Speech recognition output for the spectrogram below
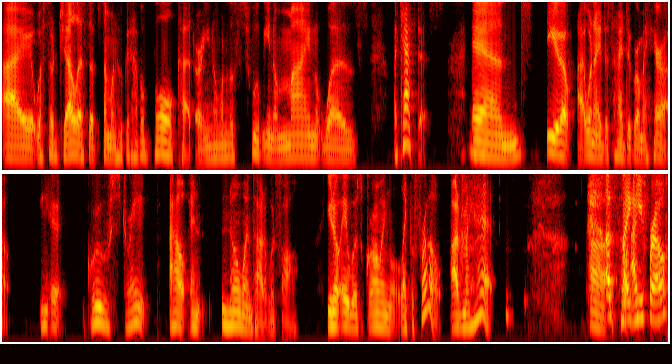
I was so jealous of someone who could have a bowl cut or, you know, one of those swoop, you know, mine was a cactus. And, you know, I, when I decided to grow my hair out, it grew straight out and no one thought it would fall. You know, it was growing like a fro out of my head. Uh, a so I- spiky fro.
